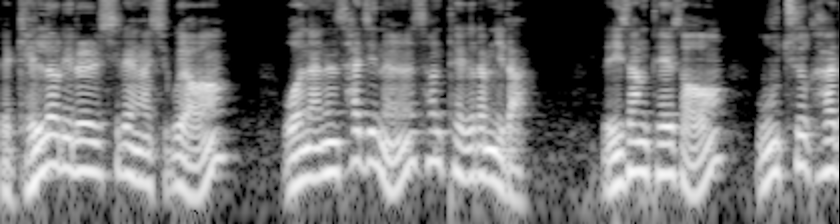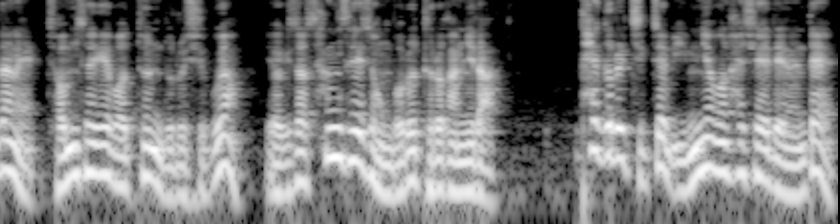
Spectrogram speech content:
자, 갤러리를 실행하시고요. 원하는 사진을 선택을 합니다. 이 상태에서 우측 하단에 점 3개 버튼 누르시고요. 여기서 상세 정보로 들어갑니다. 태그를 직접 입력을 하셔야 되는데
